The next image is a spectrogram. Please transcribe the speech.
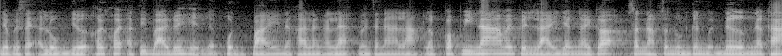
อย่าไปใส่อารมณ์เยอะค่อย ๆ อธิบายด้วยเหตุและผลไปนะคะดังนั้นแหละมันจะน่ารัก แล้วก็ปีหน้าไม่เป็นไร ยังไงก็สนับสนุนกันเหมือนเดิมนะคะ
